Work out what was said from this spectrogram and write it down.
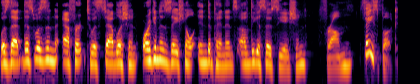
was that this was an effort to establish an organizational independence of the association from Facebook,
